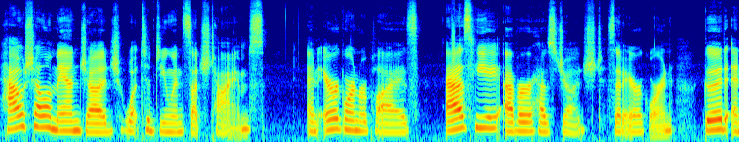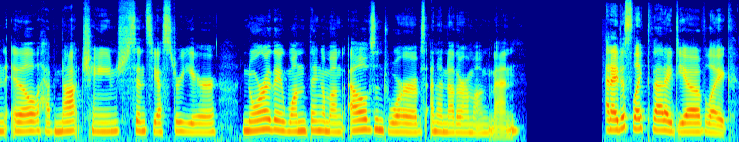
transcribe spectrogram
How shall a man judge what to do in such times? And Aragorn replies, As he ever has judged, said Aragorn. Good and ill have not changed since yesteryear, nor are they one thing among elves and dwarves and another among men. And I just liked that idea of like,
